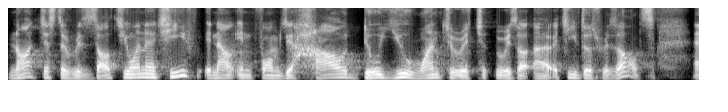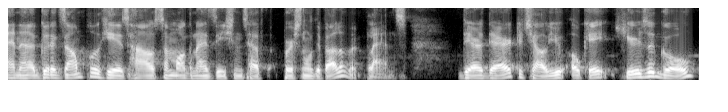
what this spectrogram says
not just the results you want to achieve it now informs you how do you want to reach, uh, achieve those results and a good example here is how some organizations have personal development plans they're there to tell you okay here's a goal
